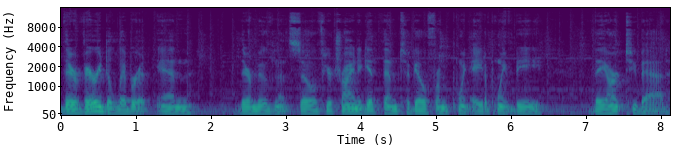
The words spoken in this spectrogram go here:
they're very deliberate in their movements. So if you're trying to get them to go from point A to point B, they aren't too bad.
